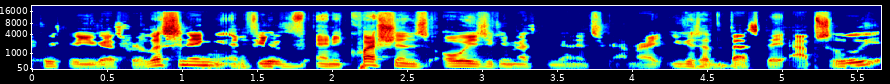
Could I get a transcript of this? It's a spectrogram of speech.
appreciate you guys for listening. And if you have any questions, always you can message me on Instagram, right? You guys have the best day, absolutely.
